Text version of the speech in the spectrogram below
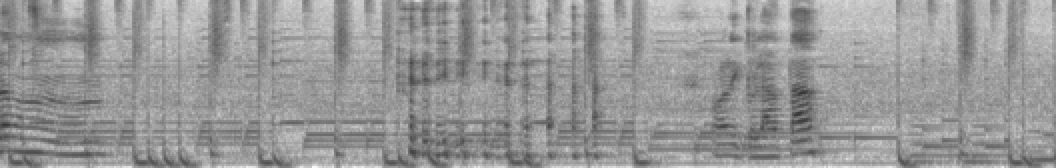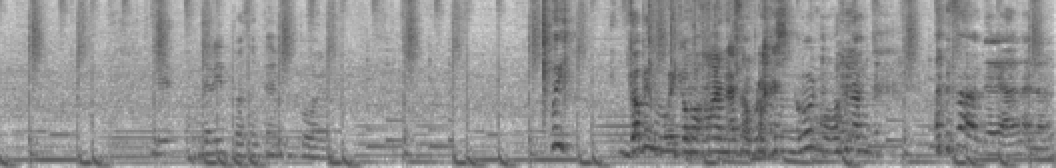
Alam mo... Mali kulata. Dalit pa sa temple. Uy! Gabi mo kayo kumakain na sa brush good mo lang. Asa dire ana lang.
